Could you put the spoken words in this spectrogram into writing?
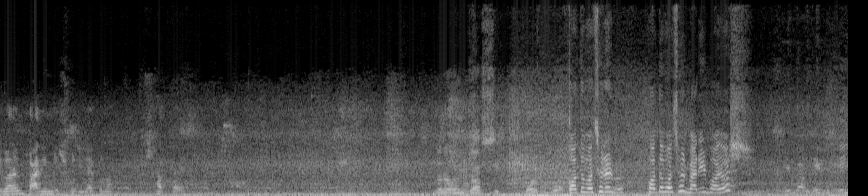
এবার আমি পারিনি শরীর এখনও সাত দেয় কত বছরের কত বছর বাড়ির বয়স? এই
